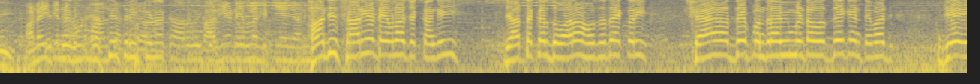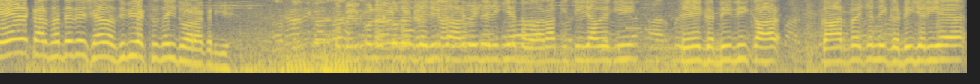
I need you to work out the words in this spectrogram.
ਜੀ। ਹਾਂ, ਨਹੀਂ, ਕਿੰਨਾ ਇੱਥੇ ਹੁਣ ਇਸੇ ਤਰੀਕੇ। ਨਾਲ ਕਾਰਵਾਈ ਸਾਰੀਆਂ ਟੇਬਲਾਂ ਚੱਕੀਆਂ ਜਾਣਗੀਆਂ। ਹਾਂਜੀ ਸਾਰੀਆਂ ਟੇਬਲਾਂ ਚੱਕਾਂਗੇ ਜੀ। ਜਦ ਤੱਕ ਦੁਬਾਰਾ ਹੋ ਸਕਦਾ ਇੱਕ ਵਾਰੀ ਸ਼ਾਇਦ ਅੱਧੇ 15 20 ਮਿੰਟ ਅੱਧੇ ਘੰਟੇ ਬਾਅਦ ਜੇ ਇਹ ਕਰ ਸਕਦੇ ਤੇ ਸ਼ਾਇਦ ਅਸੀਂ ਵੀ ਐਕਸਰਸਾਈਜ਼ ਦੁਬਾਰਾ ਕਰੀਏ। ਬਿਲਕੁਲ ਬਿਲਕੁਲ ਜਿਹੜੀ ਕਾਰਵਾਈ ਜਿਹੜੀ ਕੀ ਹੈ ਦੁਬਾਰਾ ਕੀਤੀ ਜਾਵੇਗੀ ਤੇ ਗੱਡੀ ਦੀ ਕਾਰ ਕਾਰਪੋਰੇਸ਼ਨ ਦੀ ਗੱਡੀ ਜਿਹੜੀ ਹੈ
